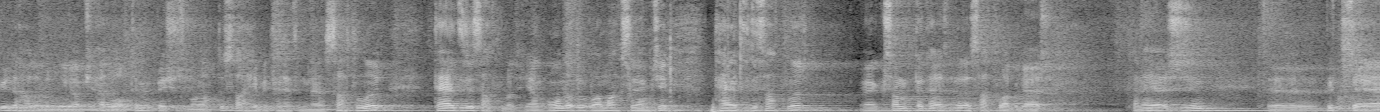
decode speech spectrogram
bir daha da vurğulayıram ki, 56500 manatdır. Sahibi tərəfindən satılır, təcili satılır. Yəni onu da vurğulamaq istəyirəm ki, təcili satılır. Yəni qısa müddət ərzində də satıla bilər. Yəni əgər sizin e, büdcəyə,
